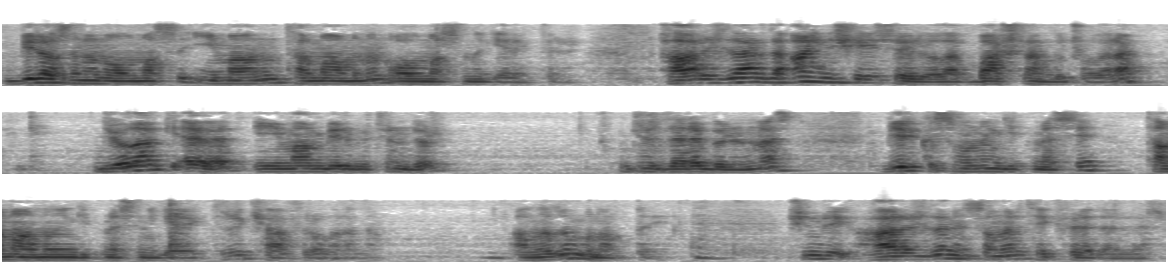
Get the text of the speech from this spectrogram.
Birazının olması imanın tamamının olmasını gerektirir. Hariciler de aynı şeyi söylüyorlar başlangıç olarak. Diyorlar ki evet iman bir bütündür. Cüzlere bölünmez. Bir kısmının gitmesi tamamının gitmesini gerektirir kafir olan adam. Anladın mı bu noktayı? Evet. Şimdi hariciler insanları tekfir ederler.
